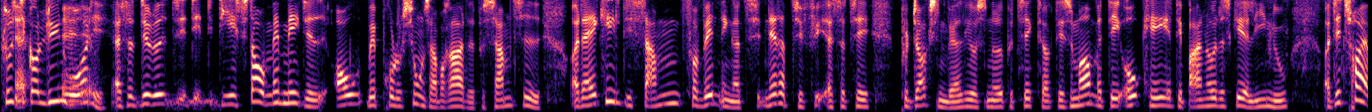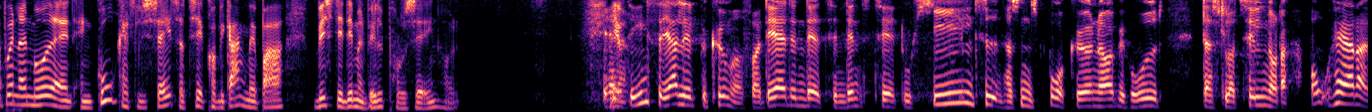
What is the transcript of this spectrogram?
Plus ja, det går lynhurtigt. Altså, det, de, de, de står med mediet og med produktionsapparatet på samme tid, og der er ikke helt de samme forventninger til, netop til, altså til production value og sådan noget på TikTok. Det er som om, at det er okay, at det er bare noget, der sker lige nu. Og det tror jeg på en eller anden måde er en, en god katalysator til at komme i gang med bare, hvis det er det, man vil, producere indhold. Ja, ja. det eneste, jeg er lidt bekymret for, det er den der tendens til, at du hele tiden har sådan en spor kørende op i hovedet, der slår til, når der, åh, oh, her er der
